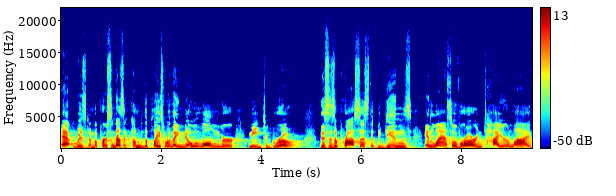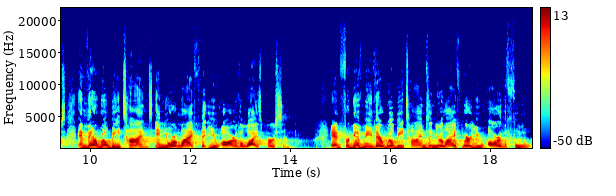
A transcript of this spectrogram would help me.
at wisdom. A person doesn't come to the place where they no longer need to grow. This is a process that begins and lasts over our entire lives. And there will be times in your life that you are the wise person. And forgive me, there will be times in your life where you are the fool.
